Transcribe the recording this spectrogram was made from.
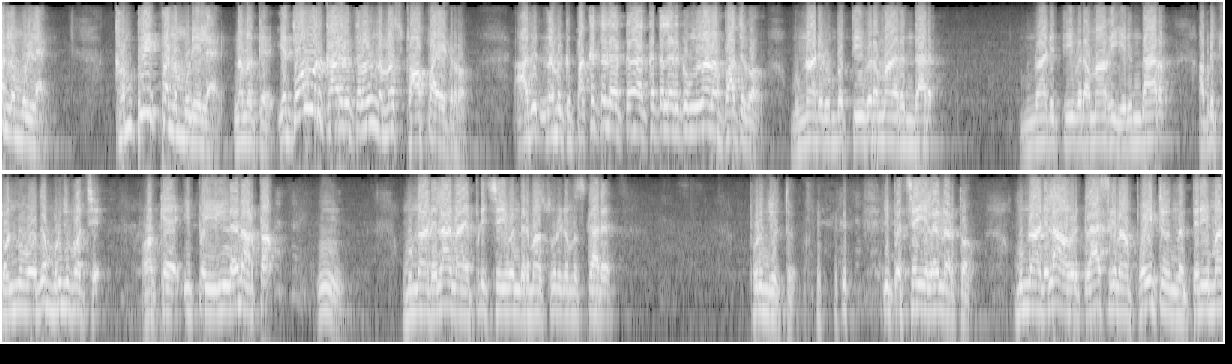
பண்ண முடியல. கம்ப்ளீட் பண்ண முடியல. நமக்கு ஏதோ ஒரு காரணத்தினால நம்ம ஸ்டாப் ஆயிடுறோம். அது நமக்கு பக்கத்துல இருக்க பக்கத்துல இருக்கவங்களாம் நான் பார்த்துருக்கோம். முன்னாடி ரொம்ப தீவிரமா இருந்தார். முன்னாடி தீவிரமாக இருந்தார். அப்படி சொன்னும் போது முடிஞ்சு போச்சு. ஓகே இப்ப இல்லைன்னு அர்த்தம். முன்னாடி எல்லாம் நான் எப்படி செய்வேன் தெரியுமா? சூரிய நமஸ்கார். புரிஞ்சுட்டு இப்ப செய்யலன்னு அர்த்தம். முன்னாடி எல்லாம் அவர் கிளாஸுக்கு நான் போயிட்டு இருந்தேன் தெரியுமா?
